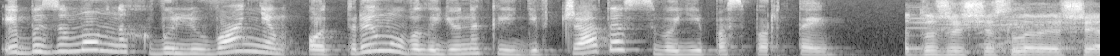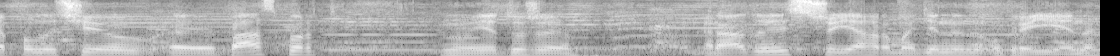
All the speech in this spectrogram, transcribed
і безумовно хвилюванням отримували юнаки і дівчата свої паспорти. Дуже щасливий, що я отримав паспорт. Ну, я дуже радуюсь, що я громадянин України.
